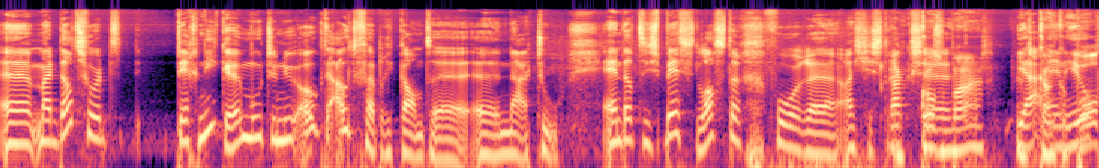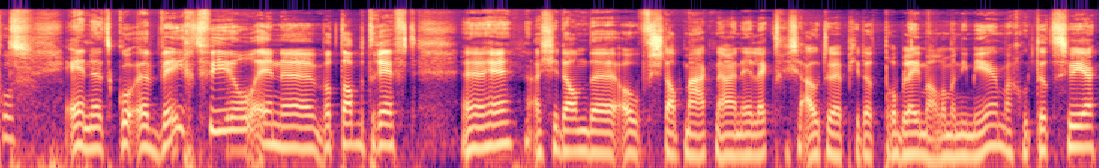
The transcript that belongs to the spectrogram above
Eh, maar dat soort technieken moeten nu ook de autofabrikanten eh, naartoe. En dat is best lastig voor als je straks. Kostbaar. Ja, en heel kost- En het weegt veel. En eh, wat dat betreft, eh, hè, als je dan de overstap maakt naar een elektrische auto, heb je dat probleem allemaal niet meer. Maar goed, dat is weer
